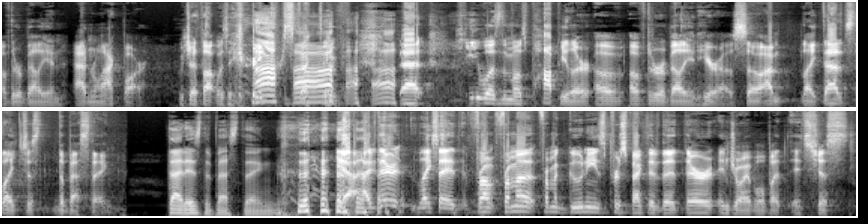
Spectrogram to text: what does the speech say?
of the rebellion admiral Ackbar which i thought was a great perspective that he was the most popular of of the rebellion heroes so i'm like that's like just the best thing That is the best thing. yeah, I, they're like I said from from a from a Goonies perspective that they're enjoyable, but it's just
